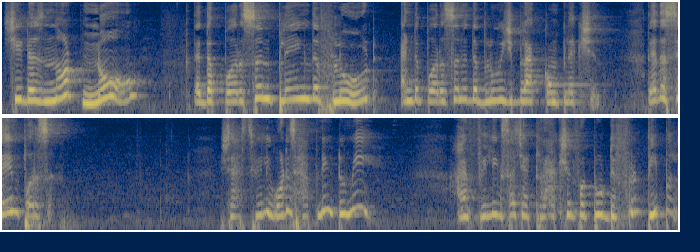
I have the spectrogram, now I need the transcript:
she does not know that the person playing the flute and the person with the bluish black complexion, they're the same person. She says, Really, what is happening to me? I'm feeling such attraction for two different people.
